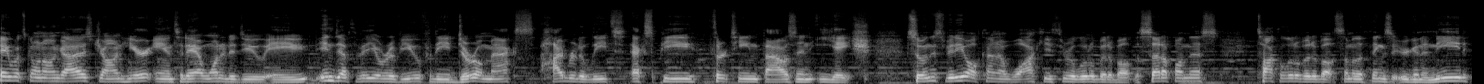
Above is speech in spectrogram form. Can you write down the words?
Hey, what's going on guys? John here, and today I wanted to do a in-depth video review for the DuroMax Hybrid Elite XP 13000 EH. So in this video, I'll kind of walk you through a little bit about the setup on this, talk a little bit about some of the things that you're gonna need,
